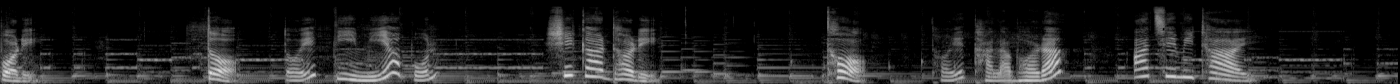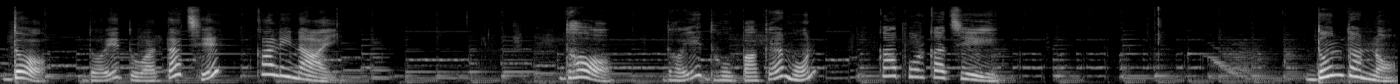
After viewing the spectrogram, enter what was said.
পরে। ত, তয়ে তিমি আপন, শিকার ধরে। থ, থয়ে থালা ভরা, আছে মিঠাই। দ, দয়ে দোয়াত আছে কালি নাই। ধ ধয়ে ধোপা কেমন? কাপড় কাচে। দন্তন্য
